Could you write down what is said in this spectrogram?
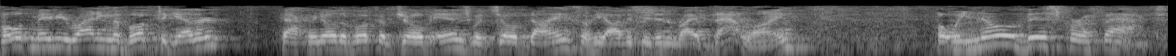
Both may be writing the book together. In fact, we know the book of Job ends with Job dying, so he obviously didn't write that line. But we know this for a fact.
